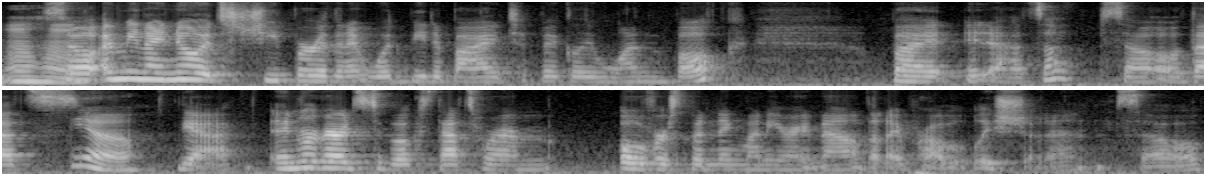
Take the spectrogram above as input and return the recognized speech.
mm-hmm. so i mean i know it's cheaper than it would be to buy typically one book but it adds up. So that's Yeah. yeah. In regards to books that's where i'm overspending money right now that i probably shouldn't. So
